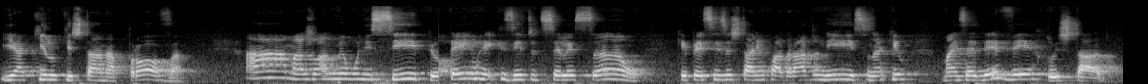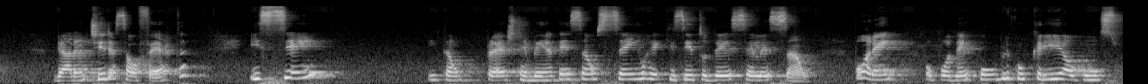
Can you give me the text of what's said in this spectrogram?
e aquilo que está na prova, ah, mas lá no meu município tem um requisito de seleção que precisa estar enquadrado nisso, naquilo, mas é dever do Estado garantir essa oferta e sem, então prestem bem atenção, sem o requisito de seleção. Porém, o poder público cria alguns,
